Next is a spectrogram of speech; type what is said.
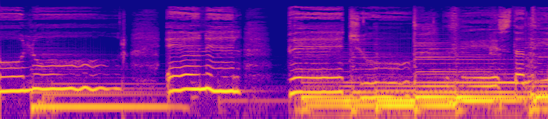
Color en el pecho de esta tierra.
